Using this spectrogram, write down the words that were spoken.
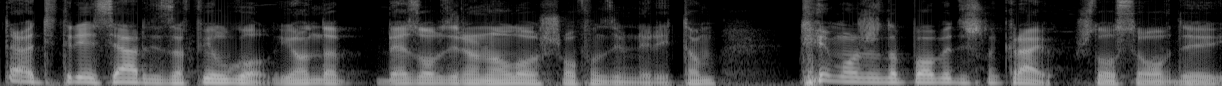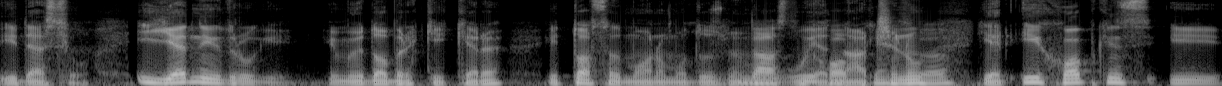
Treba ti 30 yardi za field goal i onda, bez obzira na loš ofanzivni ritam, ti možeš da pobediš na kraju, što se ovde i desilo. I jedni i drugi imaju dobre kikere i to sad moramo da uzmemo Dustin u jednačinu, Hopkins, jer i Hopkins i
